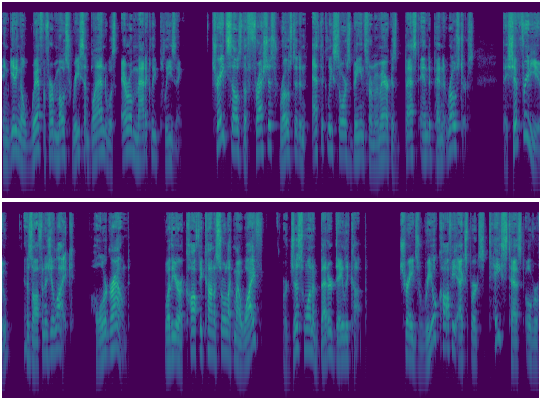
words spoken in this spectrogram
and getting a whiff of her most recent blend was aromatically pleasing. Trade sells the freshest roasted and ethically sourced beans from America's best independent roasters. They ship free to you and as often as you like, whole or ground. Whether you're a coffee connoisseur like my wife or just want a better daily cup, Trade's real coffee experts taste test over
